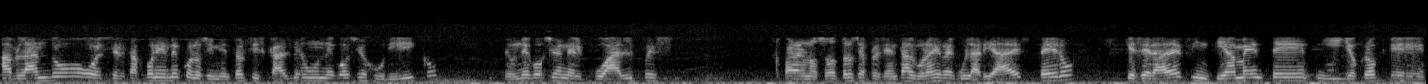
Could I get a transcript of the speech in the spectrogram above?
hablando o se le está poniendo en conocimiento al fiscal de un negocio jurídico, de un negocio en el cual, pues, para nosotros se presentan algunas irregularidades, pero que será definitivamente, y yo creo que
